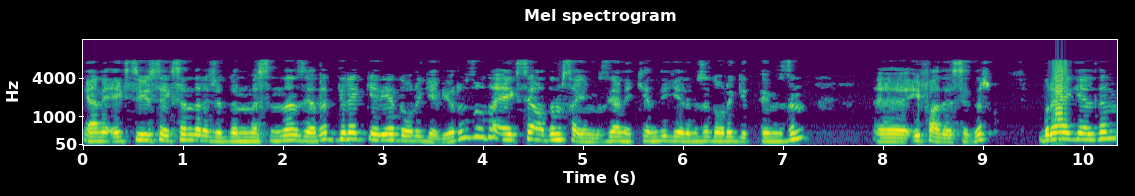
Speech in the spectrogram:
Yani eksi 180 derece dönmesinden ziyade direkt geriye doğru geliyoruz. O da eksi adım sayımız. Yani kendi yerimize doğru gittiğimizin e, ifadesidir. Buraya geldim.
